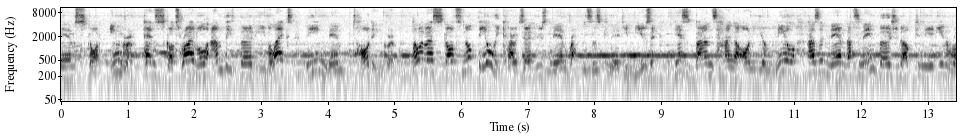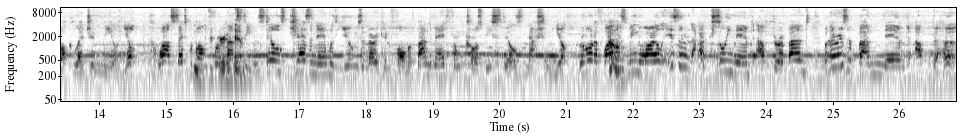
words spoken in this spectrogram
named Scott Ingram, hence Scott's rival and the third evil ex being named Todd Ingram. However, Scott's not the only character whose name references Canadian music. His band's hanger-on Young Neil has a name that's an inversion of Canadian rock legend Neil Young. while Sex Bomb frontman. Stephen Stills shares a name with Young's American former bandmate from Crosby, Stills, Nash and Young. Ramona Flowers, Meanwhile, isn't actually named after a band, but there is a band named after her,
